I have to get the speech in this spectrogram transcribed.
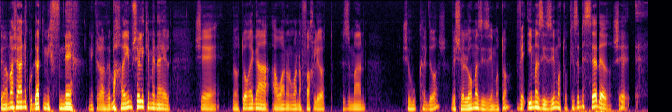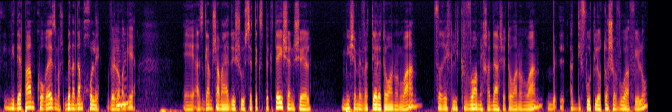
זה ממש היה נקודת מפנה, נקרא לזה, בחיים שלי כמנהל, שמאותו רגע ה-one on one הפך להיות זמן שהוא קדוש ושלא מזיזים אותו, ואם מזיזים אותו, כי זה בסדר שמדי פעם קורה איזה משהו, בן אדם חולה ולא mm-hmm. מגיע. אה, אז גם שם היה איזשהו set expectation של מי שמבטל את ה-one on one, צריך לקבוע מחדש את ה-one on one, עדיפות לאותו שבוע אפילו,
